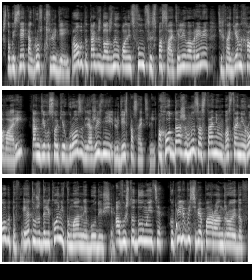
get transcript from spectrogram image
чтобы снять нагрузку с людей. Роботы также должны выполнять функции спасателей во время техногенных аварий, там, где высокие угрозы для жизни людей-спасателей. Поход даже мы застанем восстание роботов, и это уже далеко не туманное будущее. А вы что думаете? Купили бы себе пару андроидов?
